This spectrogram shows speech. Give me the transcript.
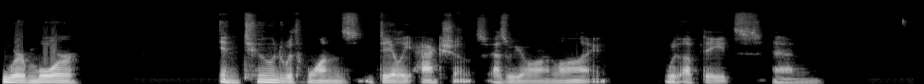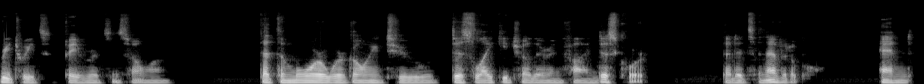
we're more in tune with one's daily actions as we are online with updates and retweets, favorites, and so on, that the more we're going to dislike each other and find discord, that it's inevitable. And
